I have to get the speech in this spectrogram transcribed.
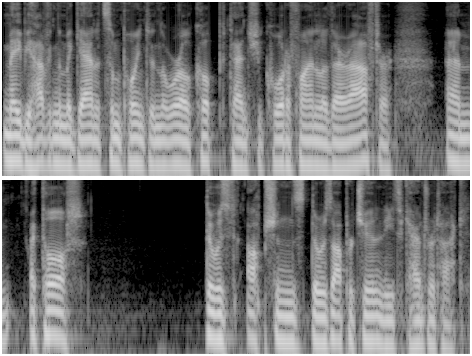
maybe having them again at some point in the World Cup, potentially quarter final or thereafter. Um, I thought there was options, there was opportunity to counter attack.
